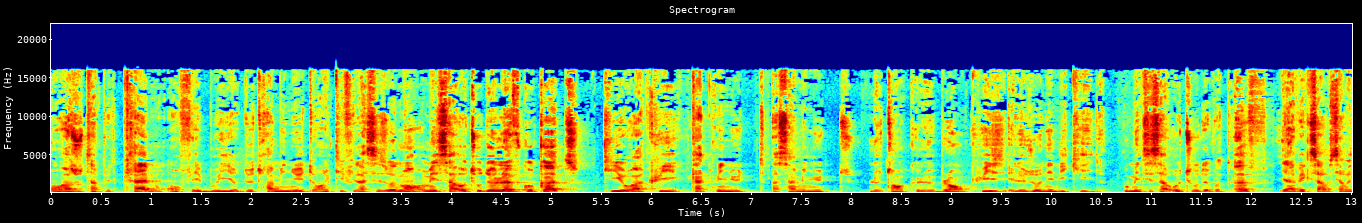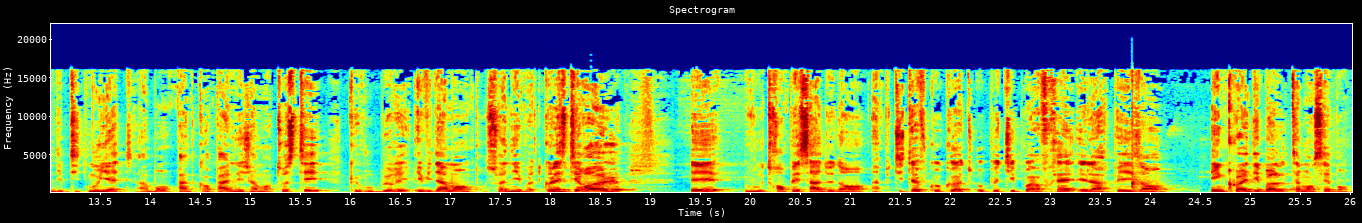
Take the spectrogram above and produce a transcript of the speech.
on rajoute un peu de crème, on fait bouillir 2-3 minutes, on rectifie l'assaisonnement, on met ça autour de l'œuf cocotte qui aura cuit 4 minutes à 5 minutes, le temps que le blanc cuise et le jaune est liquide. Vous mettez ça autour de votre œuf et avec ça vous servez des petites mouillettes, un bon pain de campagne légèrement toasté que vous beurrez évidemment pour soigner votre cholestérol et vous trempez ça dedans, un petit œuf cocotte au petit pois frais et lard paysan. Incredible, tellement c'est bon.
